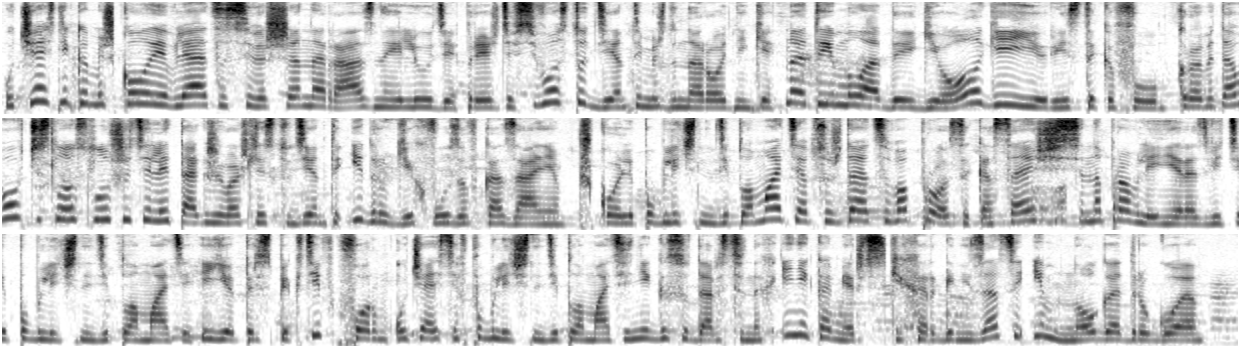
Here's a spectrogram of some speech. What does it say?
Участниками школы являются совершенно разные люди. Прежде всего студенты-международники, но это и молодые геологи и юристы КФУ. Кроме того, в число слушателей также вошли студенты и других вузов Казани. В школе публичной дипломатии обсуждаются вопросы, касающиеся направления развития публичной дипломатии, ее перспектив, форм участия в публичной дипломатии негосударственных и некоммерческих организаций и многое другое.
